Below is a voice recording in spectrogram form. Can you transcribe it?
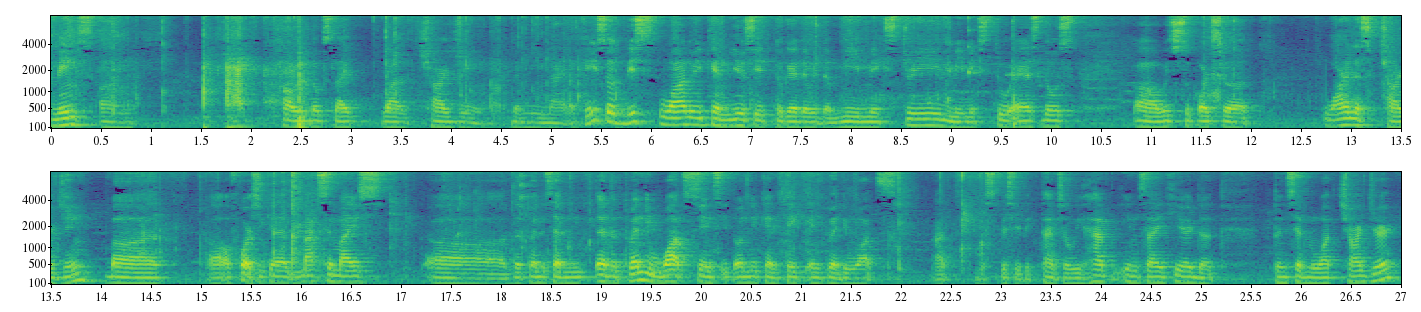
glimpse on how it looks like while charging the Mi 9 okay? So this one we can use it together with the Mi Mix 3 Mi Mix 2s those uh, which supports the wireless charging. But uh, of course you can maximize uh, the 27 uh, the 20 watts since it only can take in 20 watts at the specific time. So we have inside here the 27 watt charger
